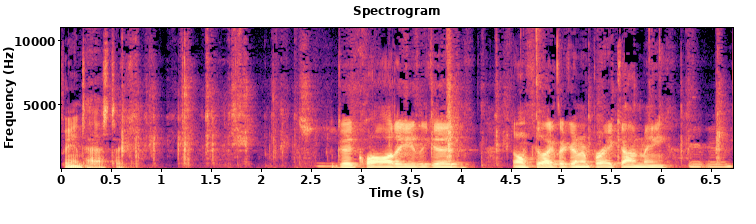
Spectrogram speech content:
Fantastic. Good quality, the good. Don't feel like they're gonna break on me. Mm-mm.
